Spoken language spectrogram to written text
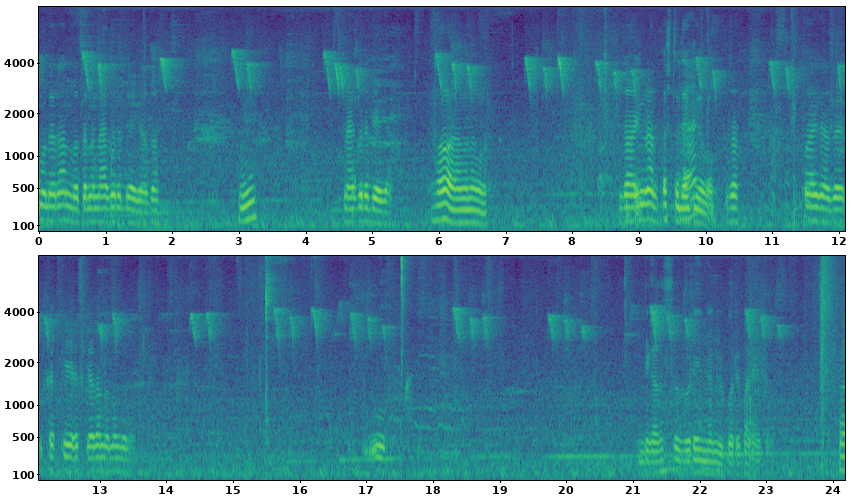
মনে রানবো তাহলে না করে দিয়ে গেল তো হুম না করে দিয়ে গেল হ্যাঁ আমি না কোনো যা ইমরান কষ্ট কি হব যা কয় গা যে কাকে আজকে রান্না নামবো না দেখা যাচ্ছে উপরে ইমরানের বাড়াই তো হ্যাঁ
